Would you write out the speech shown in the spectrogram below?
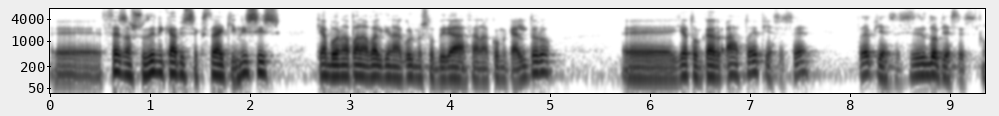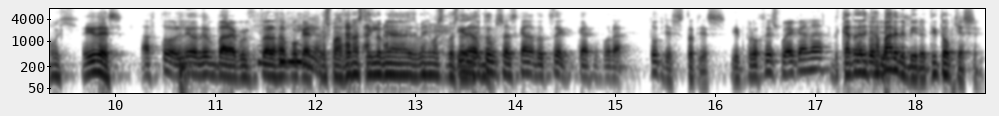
Ε, θες να σου δίνει κάποιες εξτρά κινήσεις και αν μπορεί να πάει να βάλει και ένα γκολ μες στον Πειραιά θα είναι ακόμη καλύτερο. Ε, για τον Κάρο. Α, το έπιασες, ε. Το έπιασες. Εσύ δεν το πιασε. Όχι. Είδες. Αυτό λέω, δεν με παρακολουθείς τώρα, θα πω κάτι. Προσπαθώ να στείλω μια μήνυμα στην Είναι αυτό Κωνσταντίνα. που σας κάνω το τσεκ κάθε φορά. Το πιασε, το πιασε. Γιατί προχθές που έκανα. Κατά δεν το χαμπάρι δεν πιάσες. πήρε. Τι το πιασε.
